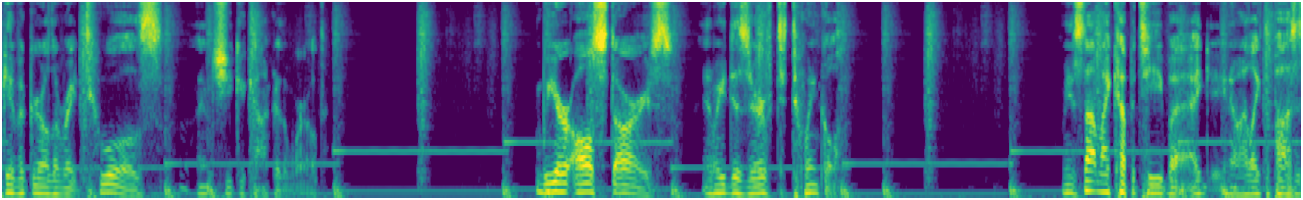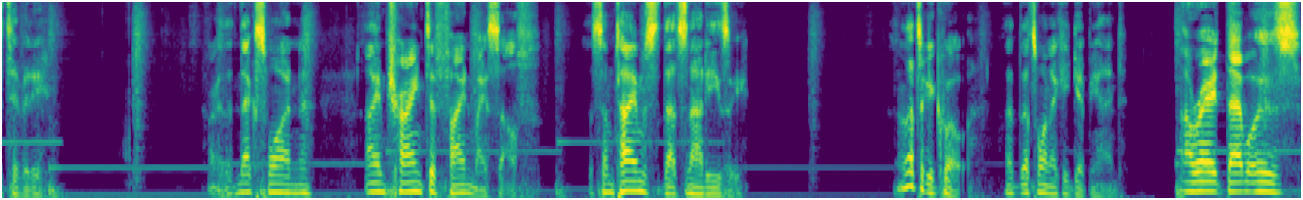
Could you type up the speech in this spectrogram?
give a girl the right tools, and she could conquer the world. We are all stars, and we deserve to twinkle. Mean, it's not my cup of tea, but I, you know, I like the positivity. All right, the next one. I'm trying to find myself. Sometimes that's not easy. Well, that's a good quote. That, that's one I could get behind. All right, that was.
